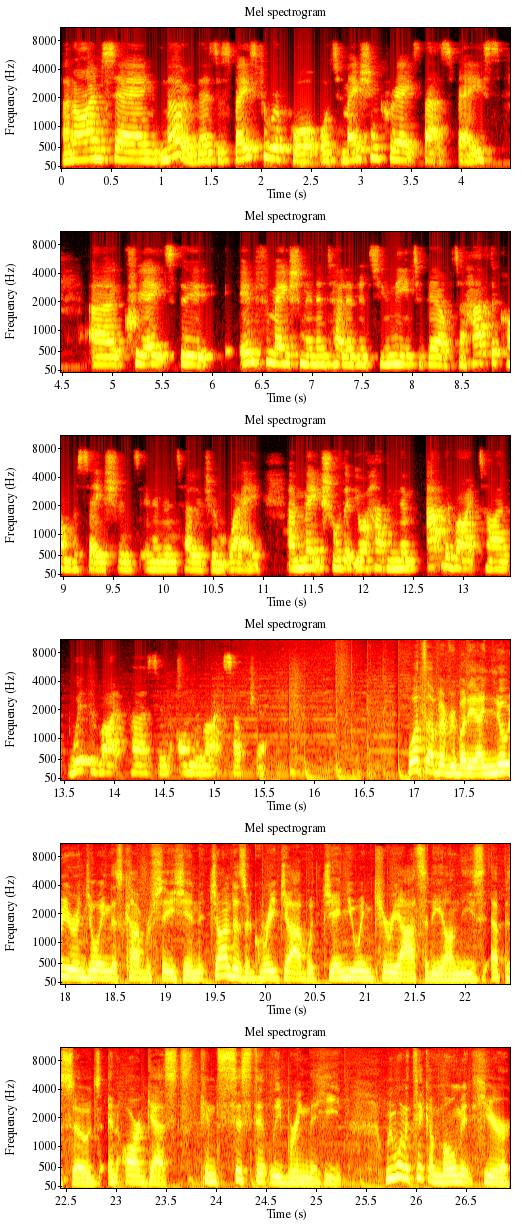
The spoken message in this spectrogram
and I'm saying, no, there's a space for report. Automation creates that space, uh, creates the information and intelligence you need to be able to have the conversations in an intelligent way and make sure that you're having them at the right time with the right person on the right subject. What's up, everybody? I know you're enjoying this conversation. John does a great job with genuine curiosity on these episodes, and our guests consistently bring the heat. We want to take a moment here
